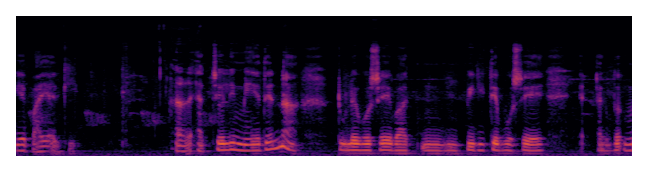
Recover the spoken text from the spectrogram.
ইয়ে পাই আর কি। আর অ্যাকচুয়ালি মেয়েদের না, টুলে বসে বা পিড়িতে বসে একদম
